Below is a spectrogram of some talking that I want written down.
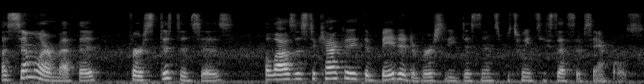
A similar method, first distances, allows us to calculate the beta diversity distance between successive samples.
